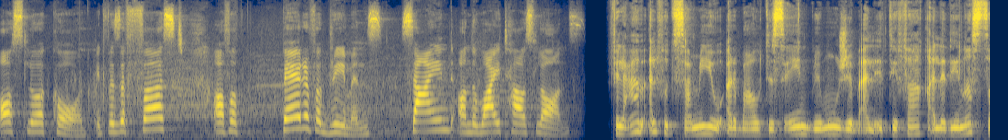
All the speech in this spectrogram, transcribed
Oslo Accord. It was the first of a pair of agreements signed on the White House lawns. في العام 1994 بموجب الاتفاق الذي نص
